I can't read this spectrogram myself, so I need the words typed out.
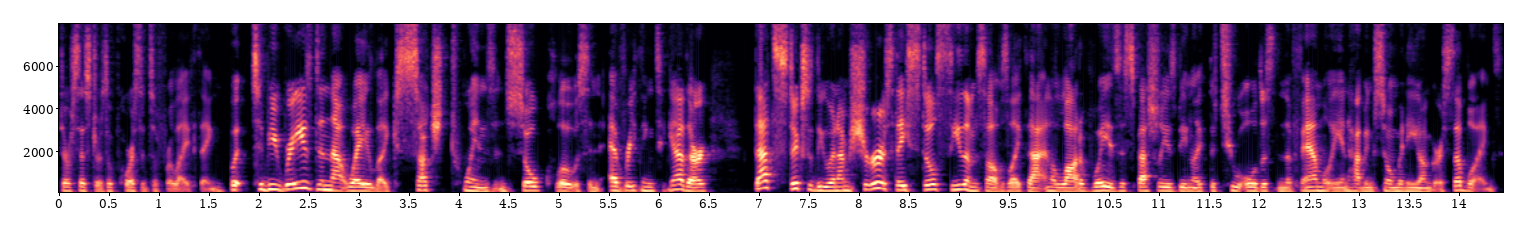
they're sisters. Of course, it's a for life thing. But to be raised in that way, like such twins and so close and everything together, that sticks with you. And I'm sure they still see themselves like that in a lot of ways, especially as being like the two oldest in the family and having so many younger siblings.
